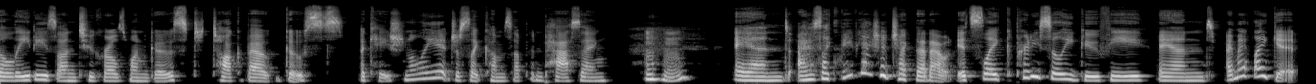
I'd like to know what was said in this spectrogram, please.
the ladies on Two Girls One Ghost talk about ghosts occasionally. It just like comes up in passing. mm-hmm. And I was like, maybe I should check that out. It's like pretty silly, goofy, and I might like it.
